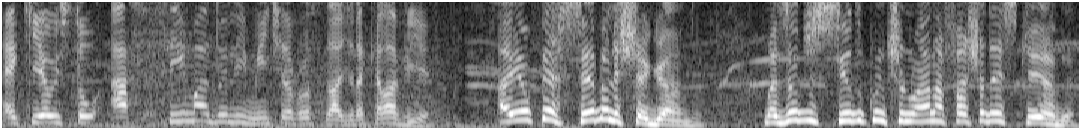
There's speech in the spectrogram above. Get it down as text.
é que eu estou acima do limite da velocidade daquela via. Aí eu percebo ele chegando, mas eu decido continuar na faixa da esquerda,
